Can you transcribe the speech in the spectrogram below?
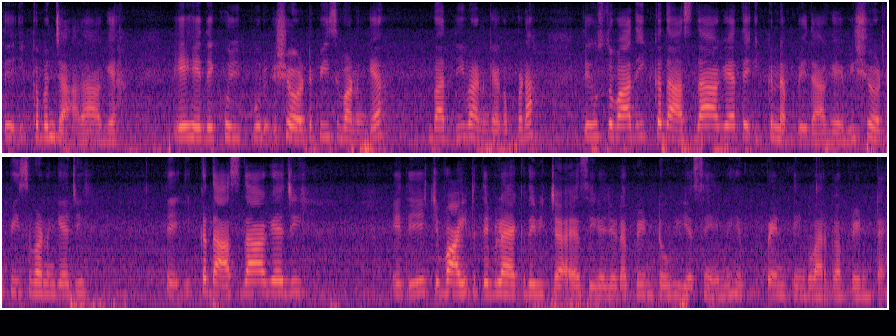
ਤੇ ਇੱਕ 50 ਦਾ ਆ ਗਿਆ। ਇਹ ਦੇਖੋ ਜੀ, ਪੂਰਾ ਸ਼ਰਟ ਪੀਸ ਬਣ ਗਿਆ, ਬਾਦੀ ਬਣ ਗਿਆ ਕੱਪੜਾ। ਤੇ ਉਸ ਤੋਂ ਬਾਅਦ ਇੱਕ 10 ਦਾ ਆ ਗਿਆ ਤੇ ਇੱਕ 90 ਦਾ ਆ ਗਿਆ। ਵੀ ਸ਼ਰਟ ਪੀਸ ਬਣ ਗਿਆ ਜੀ। ਤੇ ਇੱਕ 10 ਦਾ ਆ ਗਿਆ ਜੀ। ਇਹਦੇ ਵਿੱਚ ਵਾਈਟ ਤੇ ਬਲੈਕ ਦੇ ਵਿੱਚ ਆਇਆ ਸੀਗਾ ਜਿਹੜਾ ਪ੍ਰਿੰਟ ਉਹੀ ਹੈ ਸੇਮ ਇਹ ਪੇਂਟਿੰਗ ਵਰਗਾ ਪ੍ਰਿੰਟ ਹੈ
